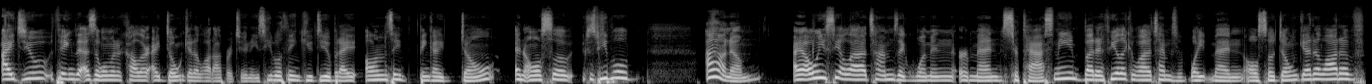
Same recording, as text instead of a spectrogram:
I do think that as a woman of color, I don't get a lot of opportunities. People think you do, but I honestly think I don't. And also because people, I don't know. I always see a lot of times like women or men surpass me, but I feel like a lot of times white men also don't get a lot of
